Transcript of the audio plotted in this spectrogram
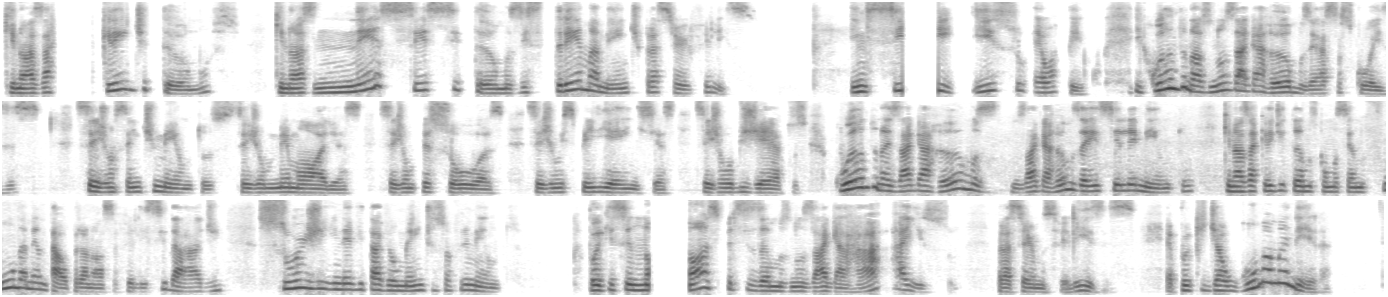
Que nós acreditamos que nós necessitamos extremamente para ser feliz. Em si, isso é o apego. E quando nós nos agarramos a essas coisas, sejam sentimentos, sejam memórias, sejam pessoas, sejam experiências, sejam objetos. Quando nós agarramos, nos agarramos a esse elemento que nós acreditamos como sendo fundamental para a nossa felicidade, surge inevitavelmente o sofrimento. Porque se nós precisamos nos agarrar a isso para sermos felizes, é porque de alguma maneira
